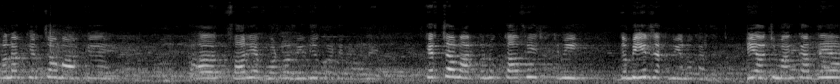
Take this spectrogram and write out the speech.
ਉਹਨਾਂ ਕਿਰਚਾ ਮਾਰ ਕੇ ਸਾਰੀਆਂ ਫੋਟੋ ਵੀਡੀਓ ਕੋਲ ਕਰਾ ਲਏ ਕਿਰਚਾ ਮਾਰ ਕੇ ਉਹਨੂੰ ਕਾਫੀ ਜ਼ਖਮੀ ਗੰਭੀਰ ਜ਼ਖਮੀ ਉਹਨੂੰ ਕਰ ਦਿੱਤਾ। ਇਹ ਅੱਜ ਮੰਗ ਕਰਦੇ ਆ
